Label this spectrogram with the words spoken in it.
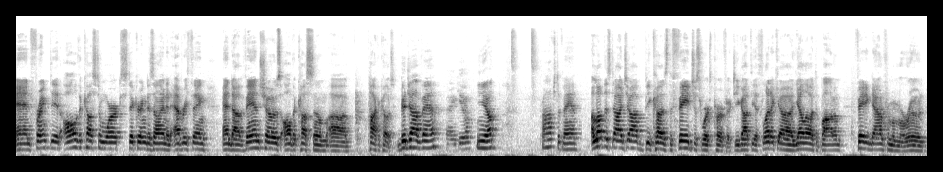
And Frank did all of the custom work, stickering design, and everything. And uh, Van chose all the custom uh, pocket colors. Good job, Van. Thank you. Yep. Props to Van. I love this dye job because the fade just works perfect. You got the athletic uh, yellow at the bottom, fading down from a maroon,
